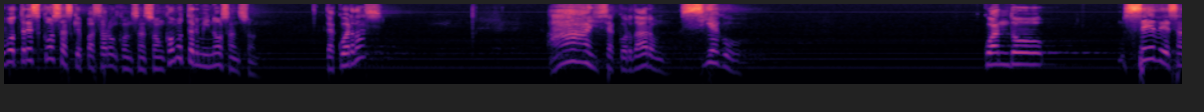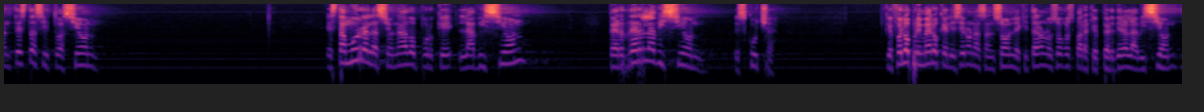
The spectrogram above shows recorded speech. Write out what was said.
Hubo tres cosas que pasaron con Sansón. ¿Cómo terminó Sansón? ¿Te acuerdas? Ay, se acordaron, ciego. Cuando cedes ante esta situación, está muy relacionado porque la visión, perder la visión, escucha, que fue lo primero que le hicieron a Sansón, le quitaron los ojos para que perdiera la visión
